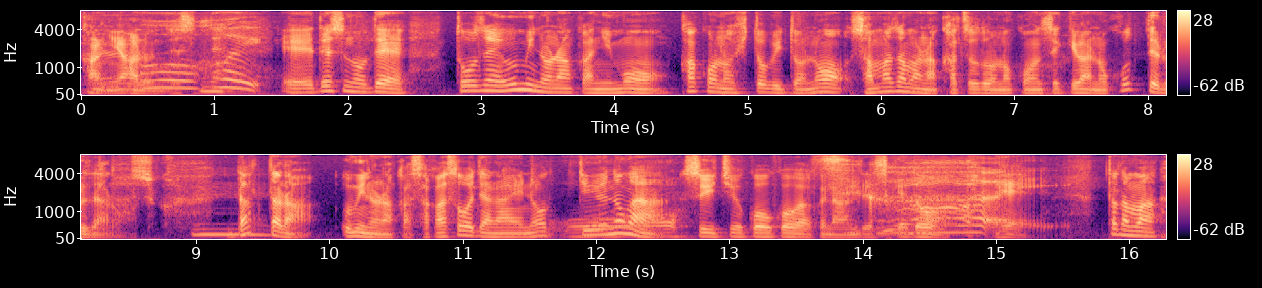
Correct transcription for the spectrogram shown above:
下にあるんですね。はい。えーですので当然海の中にも過去の人々のさまざまな活動の痕跡は残ってるだろう。だったら海の中探そうじゃないのっていうのが水中考古学なんですけど、えーただまあ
